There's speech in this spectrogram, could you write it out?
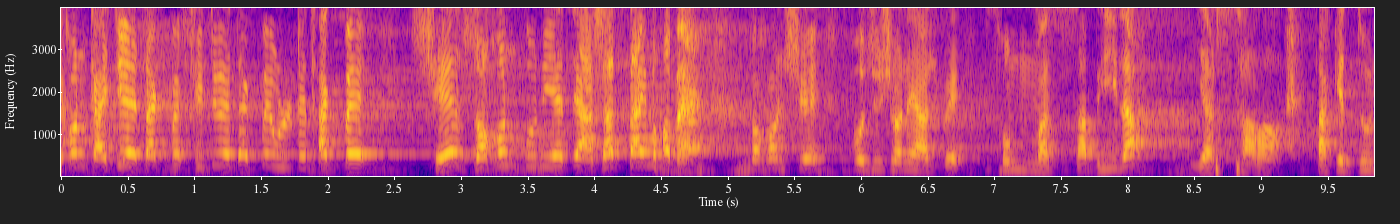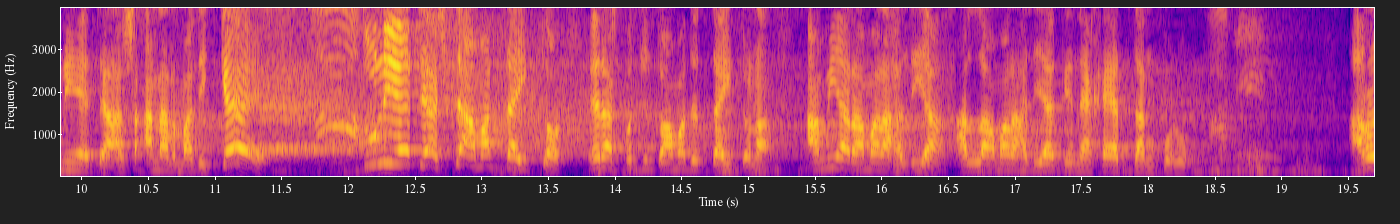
এখন কাইতে হয়ে থাকবে ফিতে হয়ে থাকবে, উল্টে থাকবে। সে যখন দুনিয়াতে আসার টাইম হবে, তখন সে পজিশনে আসবে। সুম্মা সাবিলা ইয়া সারা তাকে দুনিয়াতে আস, আনার মালিক কে? দুনিয়াতে আসলে আমার দায়িত্ব। এর আগ পর্যন্ত আমাদের দায়িত্ব না। আমি আর আমার আহলিয়া, আল্লাহ আমার আহলিয়াকে নেখায়াত দান করুক। আরও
